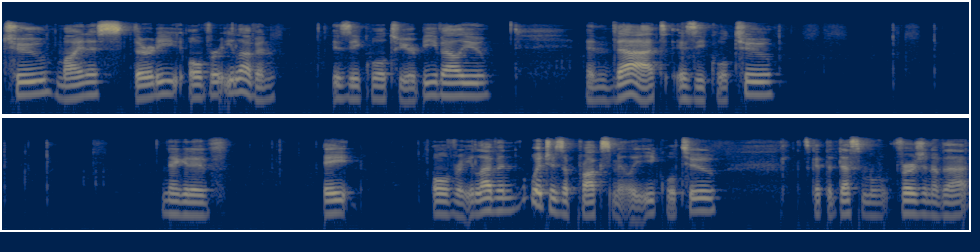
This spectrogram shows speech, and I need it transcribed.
2 minus 30 over 11 is equal to your b value. And that is equal to negative 8 over 11, which is approximately equal to, let's get the decimal version of that,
